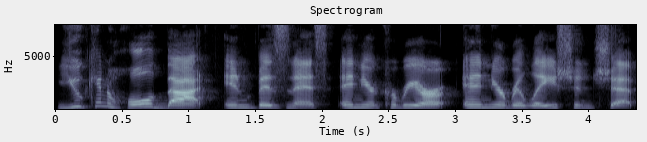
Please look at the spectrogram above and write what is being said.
you can hold that in business, in your career, in your relationship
